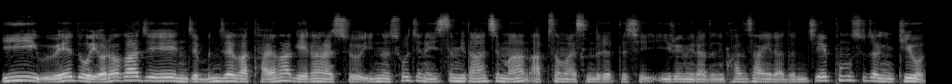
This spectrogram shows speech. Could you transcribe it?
이 외에도 여러 가지 이제 문제가 다양하게 일어날 수 있는 소지는 있습니다. 하지만 앞서 말씀드렸듯이 이름이라든지 관상이라든지 풍수적인 기운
